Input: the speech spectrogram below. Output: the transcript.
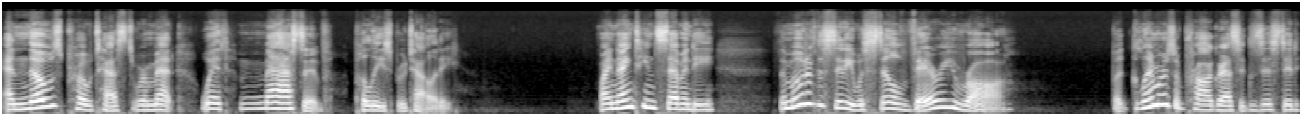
and those protests were met with massive police brutality. By 1970, the mood of the city was still very raw but glimmers of progress existed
